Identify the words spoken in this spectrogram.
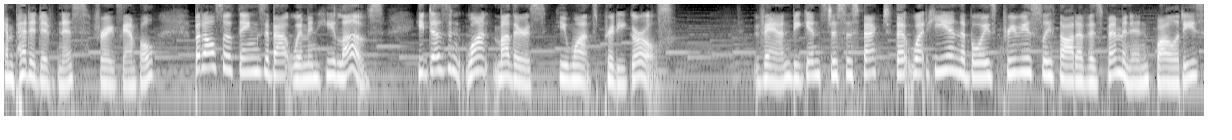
competitiveness, for example, but also things about women he loves. He doesn't want mothers, he wants pretty girls. Van begins to suspect that what he and the boys previously thought of as feminine qualities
